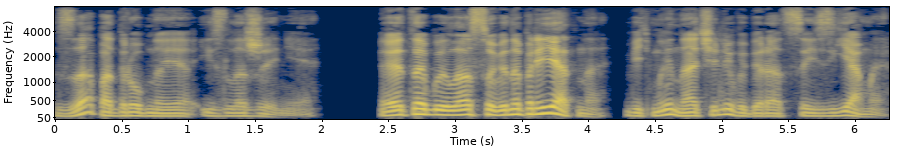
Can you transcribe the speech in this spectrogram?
за подробное изложение. Это было особенно приятно, ведь мы начали выбираться из ямы.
